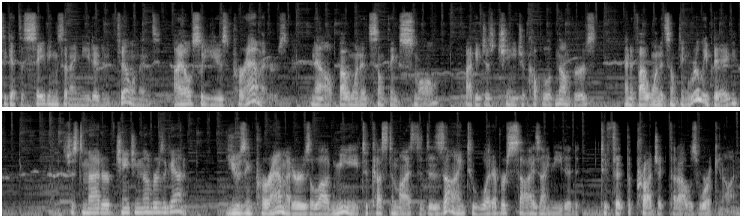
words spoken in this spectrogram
to get the savings that I needed in filament, I also used parameters. Now, if I wanted something small, I could just change a couple of numbers, and if I wanted something really big, just a matter of changing numbers again. Using parameters allowed me to customize the design to whatever size I needed to fit the project that I was working on.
